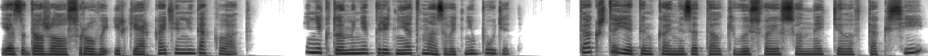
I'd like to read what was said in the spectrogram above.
Я задолжала суровой Ирке Аркадьевне доклад, и никто меня перед ней отмазывать не будет. Так что я пинками заталкиваю свое сонное тело в такси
